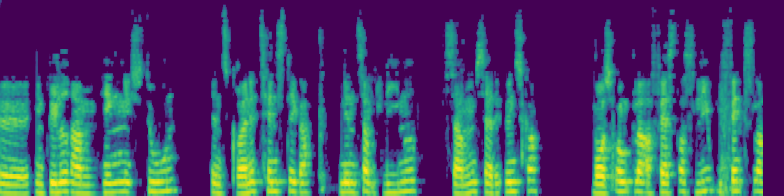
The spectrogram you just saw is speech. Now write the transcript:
øh, en billedramme hængende i stuen, dens grønne tændstikker, nænsomt limet, sammensatte ønsker, vores onkler og fasters liv i fængsler,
